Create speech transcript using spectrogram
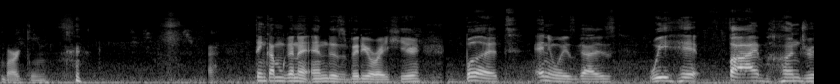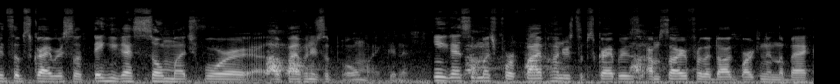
barking. I think i'm gonna end this video right here. But anyways guys we hit 500 subscribers. So thank you guys so much for uh, the 500 sub oh my goodness. Thank you guys so much for 500 subscribers. I'm sorry for the dog barking in the back.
